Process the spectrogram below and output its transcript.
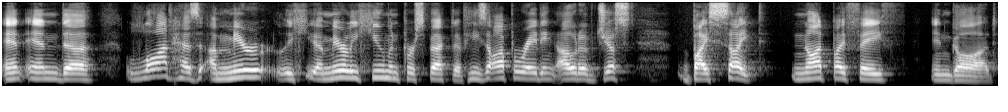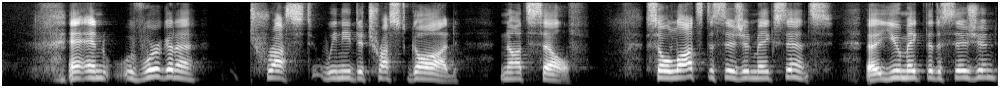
and and Lot has a merely, a merely human perspective. He's operating out of just by sight, not by faith in God. And, if we're going to trust, we need to trust God, not self. So Lot's decision makes sense. Uh, you make the decision,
